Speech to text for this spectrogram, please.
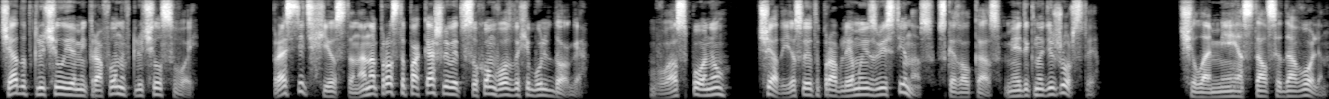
Чад отключил ее микрофон и включил свой. «Простите, Хьюстон, она просто покашливает в сухом воздухе бульдога». «Вас понял. Чад, если это проблема, извести нас», — сказал Каз. «Медик на дежурстве». Челомей остался доволен.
